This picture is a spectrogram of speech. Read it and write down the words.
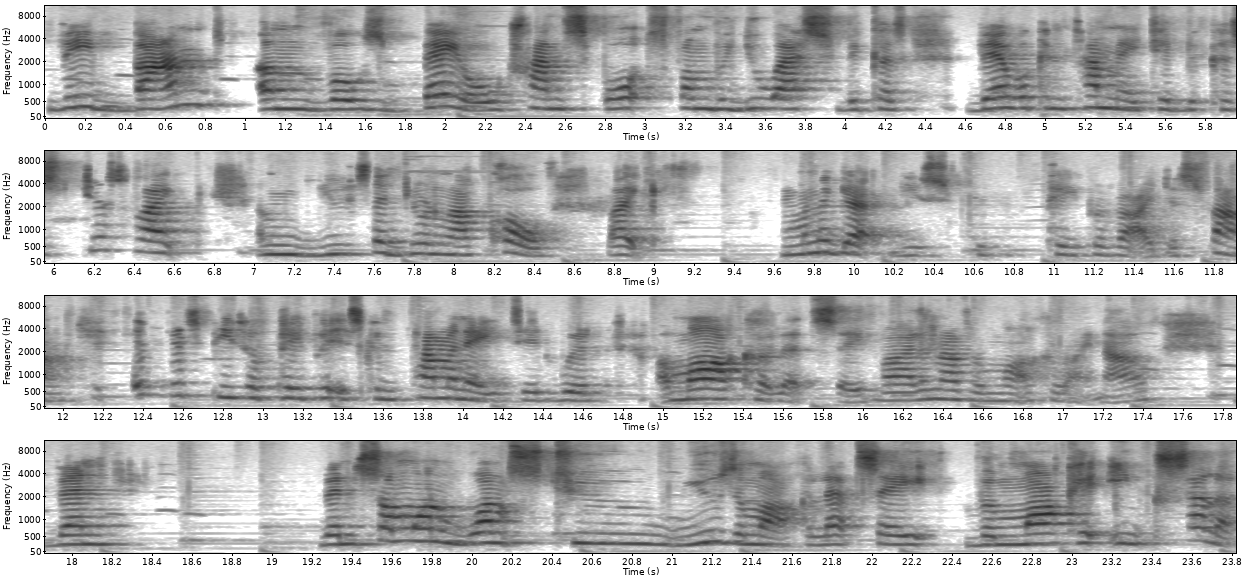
they banned um those bale transports from the US because they were contaminated. Because just like um you said during our call, like I'm gonna get this paper that I just found. If this piece of paper is contaminated with a marker, let's say, but I don't have a marker right now, then then someone wants to use a marker, let's say the marker ink seller,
